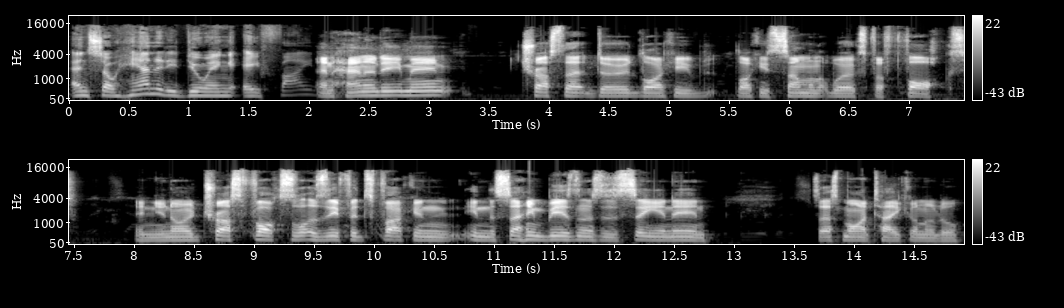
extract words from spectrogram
And so Hannity doing a fine. And Hannity, man, trust that dude like he like he's someone that works for Fox. And you know, trust Fox as if it's fucking in the same business as CNN. So that's my take on it all.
